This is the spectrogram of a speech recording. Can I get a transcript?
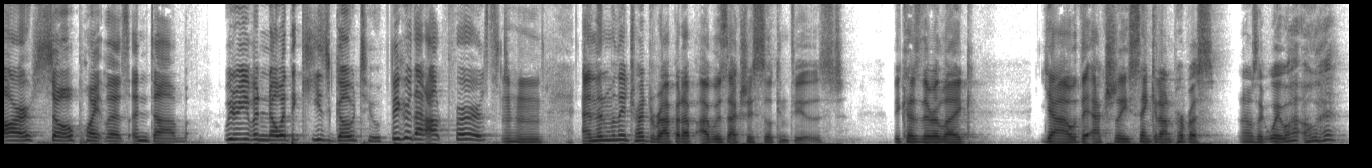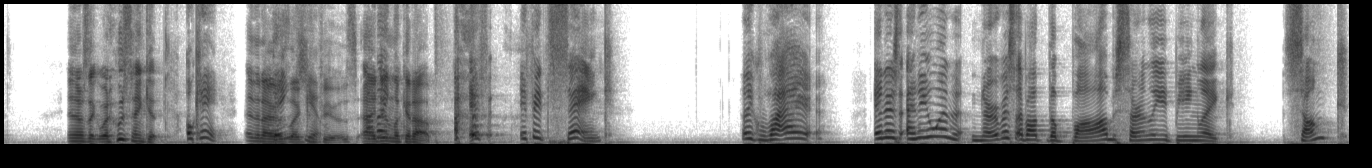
are so pointless and dumb. We don't even know what the keys go to. Figure that out 1st mm-hmm. And then when they tried to wrap it up, I was actually still confused because they were like, "Yeah, they actually sank it on purpose." And I was like, "Wait, what? Oh, what?" And I was like, "What? Who sank it?" Okay. And then I was like you. confused. I'm I didn't like- look it up. if if it sank, like why? And is anyone nervous about the bomb suddenly being like sunk?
